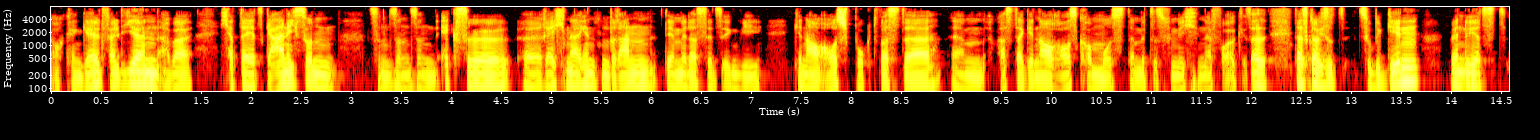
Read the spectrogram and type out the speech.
auch kein Geld verlieren, aber ich habe da jetzt gar nicht so einen so, so, ein Excel-Rechner hinten dran, der mir das jetzt irgendwie genau ausspuckt, was da, ähm, was da genau rauskommen muss, damit das für mich ein Erfolg ist. Also das glaube ich so zu Beginn, wenn du jetzt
